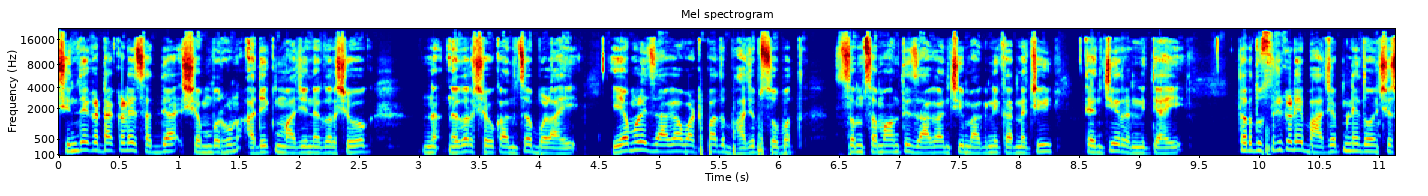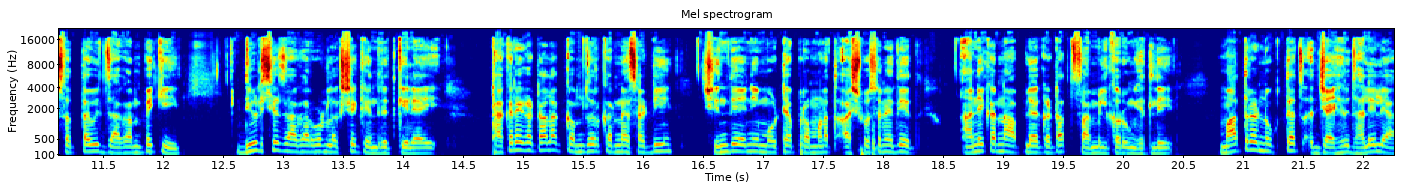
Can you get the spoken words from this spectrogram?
शिंदे गटाकडे सध्या शंभरहून अधिक माजी नगरसेवक न नगरसेवकांचं बळ आहे. यामुळे जागा वाटपात भाजपसोबत समसमानती जागांची मागणी करण्याची त्यांची रणनीती आहे. तर दुसरीकडे भाजपने दोनशे सत्तावीस जागांपैकी दीडशे जागांवर लक्ष केंद्रित केले आहे. ठाकरे गटाला कमजोर करण्यासाठी शिंदे यांनी मोठ्या प्रमाणात आश्वासने देत अनेकांना आपल्या गटात सामील करून घेतले. मात्र नुकत्याच जाहीर झालेल्या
